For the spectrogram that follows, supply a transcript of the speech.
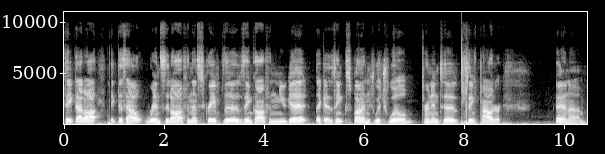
take that off, take this out, rinse it off, and then scrape the zinc off, and you get like a zinc sponge, which will turn into zinc powder. And um,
